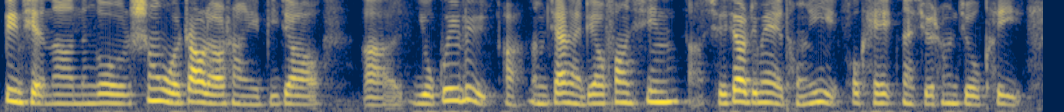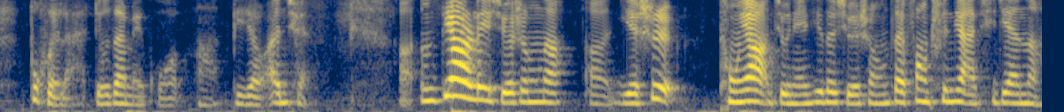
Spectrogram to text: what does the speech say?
并且呢，能够生活照料上也比较。啊，有规律啊，那么家长也比较放心啊，学校这边也同意，OK，那学生就可以不回来，留在美国啊，比较安全啊。那么第二类学生呢，啊，也是同样九年级的学生，在放春假期间呢，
